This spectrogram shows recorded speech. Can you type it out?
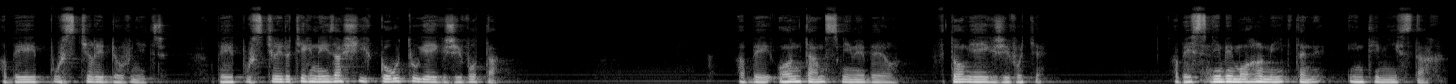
aby ji pustili dovnitř, aby ji pustili do těch nejzaších koutů jejich života – aby on tam s nimi byl, v tom jejich životě. Aby s nimi mohl mít ten intimní vztah.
